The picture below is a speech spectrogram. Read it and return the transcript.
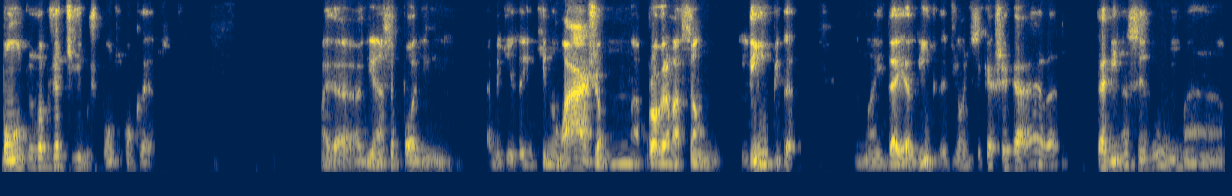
pontos objetivos, pontos concretos. Mas a aliança pode, à medida em que não haja uma programação límpida, uma ideia límpida de onde se quer chegar, ela termina sendo uma,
